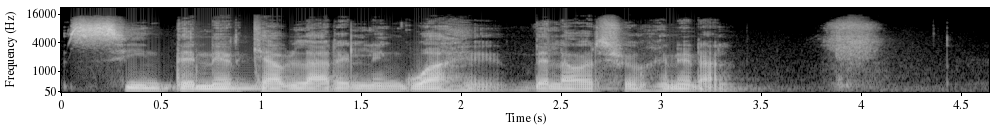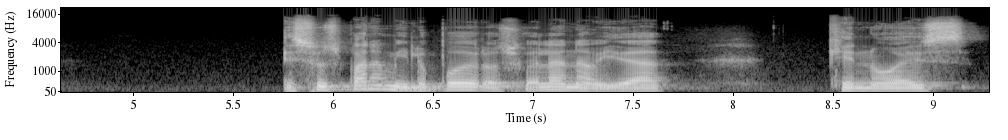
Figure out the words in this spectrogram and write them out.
sin tener que hablar el lenguaje de la versión general. Eso es para mí lo poderoso de la Navidad, que no es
